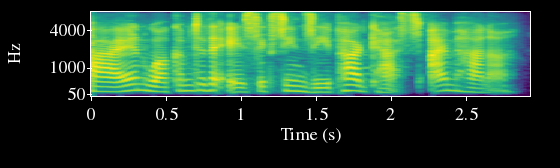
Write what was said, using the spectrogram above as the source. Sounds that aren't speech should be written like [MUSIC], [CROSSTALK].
Hi, and welcome to the A16Z podcast. I'm Hanne.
